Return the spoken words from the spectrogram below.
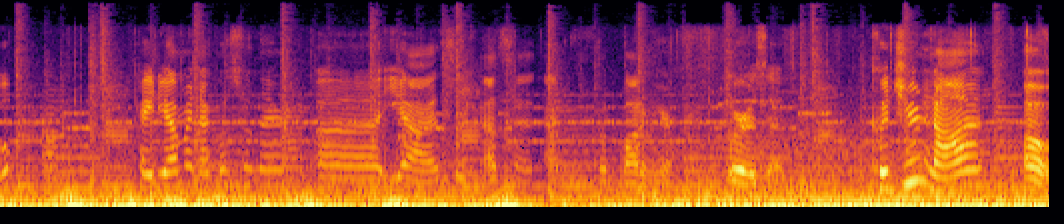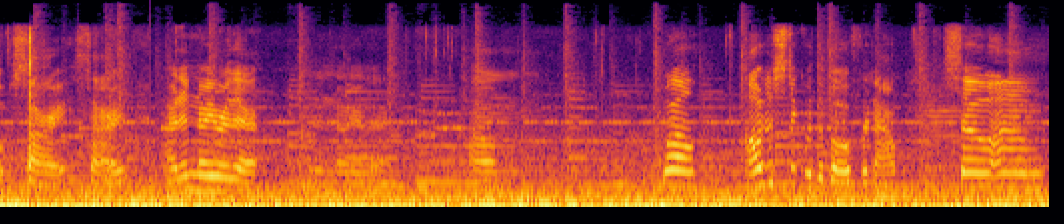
Oop. Hey, do you have my necklace in there? Uh, yeah, it's at, at the bottom here. Where is it? Could you not? Oh, sorry, sorry. I didn't know you were there. I didn't know you were there. Um, well, I'll just stick with the bow for now. So, um,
